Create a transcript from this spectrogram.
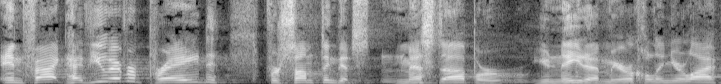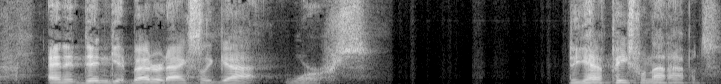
In fact, have you ever prayed for something that's messed up or you need a miracle in your life and it didn't get better, it actually got worse? Do you have peace when that happens?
